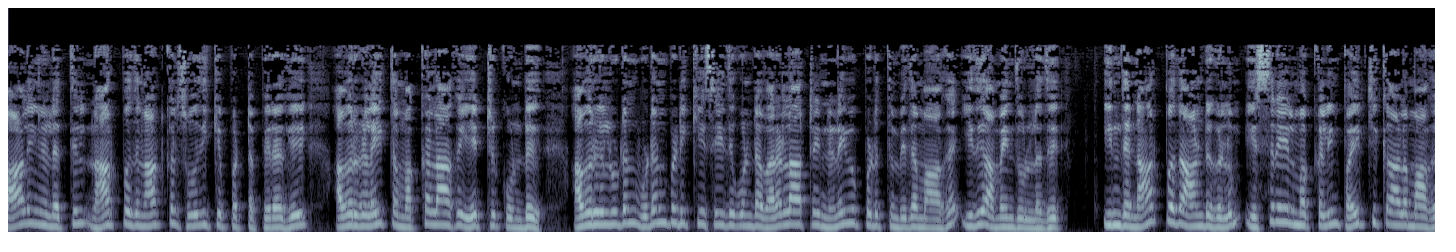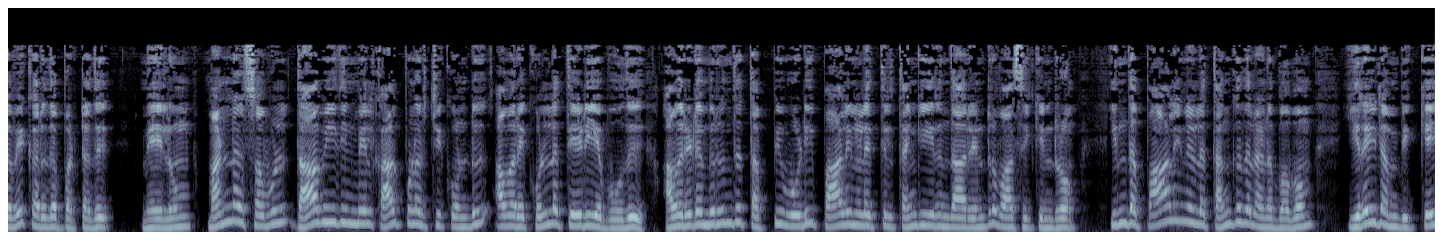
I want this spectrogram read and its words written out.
பாலை நிலத்தில் நாற்பது நாட்கள் சோதிக்கப்பட்ட பிறகு அவர்களை தம் மக்களாக ஏற்றுக்கொண்டு அவர்களுடன் உடன்படிக்கை செய்து கொண்ட வரலாற்றை நினைவுபடுத்தும் விதமாக இது அமைந்துள்ளது. இந்த நாற்பது ஆண்டுகளும் இஸ்ரேல் மக்களின் பயிற்சி காலமாகவே கருதப்பட்டது. மேலும் மன்னர் சவுல் தாவீதின் மேல் காழ்ப்புணர்ச்சி கொண்டு அவரை கொல்ல தேடிய போது அவரிடமிருந்து தப்பி ஓடி பாலைநிலத்தில் தங்கியிருந்தார் என்று வாசிக்கின்றோம். இந்த பாலைநில தங்குதல் அனுபவம் இறை நம்பிக்கை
